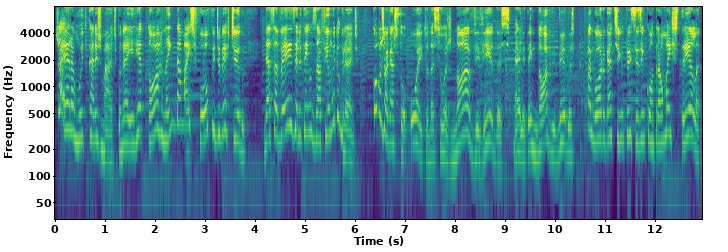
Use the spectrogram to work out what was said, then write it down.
já era muito carismático, né? E retorna ainda mais fofo e divertido. Dessa vez ele tem um desafio muito grande. Como já gastou oito das suas nove vidas, é, ele tem nove vidas, agora o gatinho precisa encontrar uma estrela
